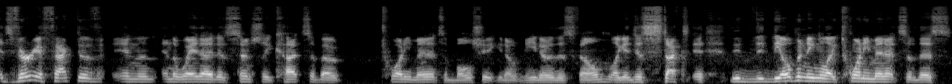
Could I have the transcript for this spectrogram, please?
it's very effective in the, in the way that it essentially cuts about 20 minutes of bullshit you don't need out of this film. Like it just stuck it, the, the, the opening like 20 minutes of this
